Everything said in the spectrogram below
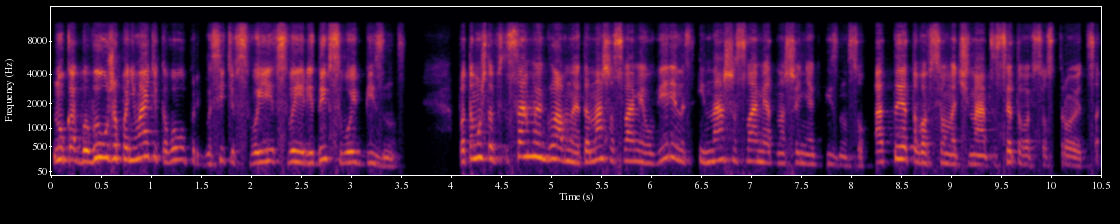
ну как бы вы уже понимаете, кого вы пригласите в свои, в свои ряды, в свой бизнес. Потому что самое главное – это наша с вами уверенность и наше с вами отношение к бизнесу. От этого все начинается, с этого все строится.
